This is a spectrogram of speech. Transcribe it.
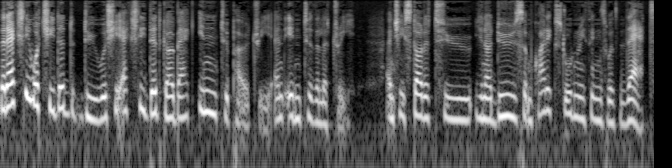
that actually what she did do was she actually did go back into poetry and into the literary and she started to, you know, do some quite extraordinary things with that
